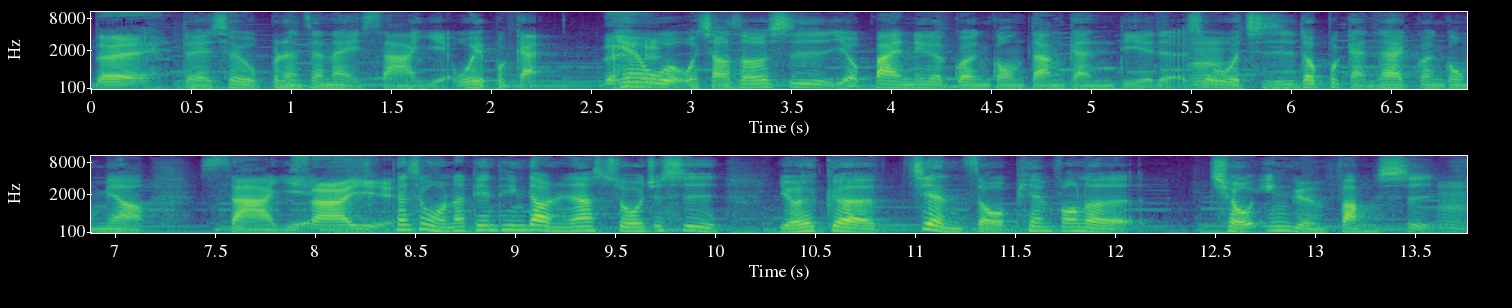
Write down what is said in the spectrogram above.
对对，所以我不能在那里撒野，我也不敢，因为我我小时候是有拜那个关公当干爹的，嗯、所以我其实都不敢在关公庙撒野。撒野。但是我那天听到人家说，就是有一个剑走偏锋的求姻缘方式，嗯，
